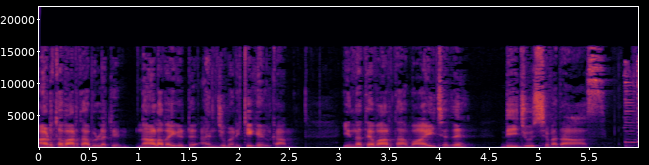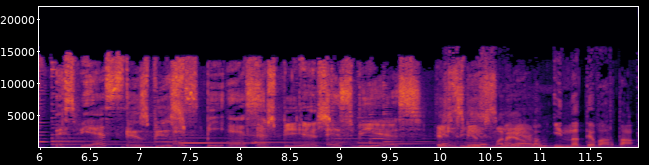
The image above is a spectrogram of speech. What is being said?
അടുത്ത വാർത്താ ബുള്ളറ്റിൻ നാളെ വൈകിട്ട് അഞ്ചു മണിക്ക് കേൾക്കാം. ഇന്നത്തെ വാർത്ത വായിച്ചത് ദിജു ശിവദാസ്. SBS ഇന്നത്തെ വാർത്ത.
